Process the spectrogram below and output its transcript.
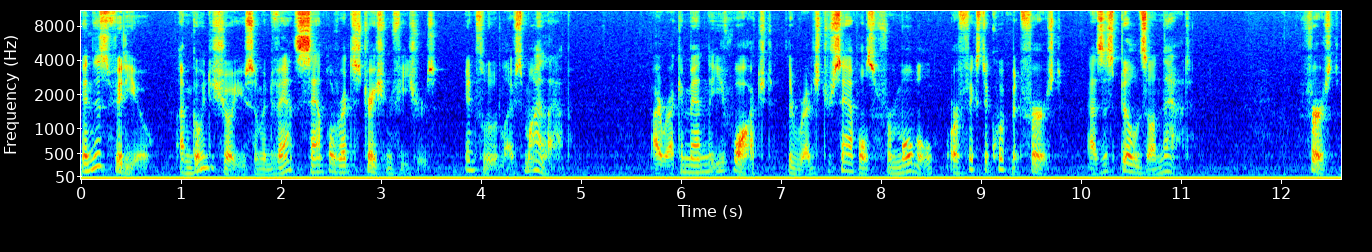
In this video, I'm going to show you some advanced sample registration features in FluidLife's MyLab. I recommend that you've watched the register samples for mobile or fixed equipment first, as this builds on that. First,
